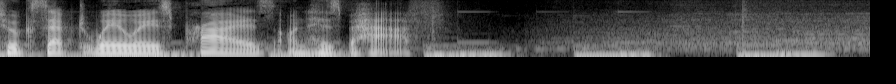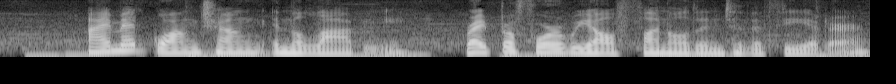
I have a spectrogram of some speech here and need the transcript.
to accept Weiwei's prize on his behalf. I met Guangcheng in the lobby, right before we all funneled into the theater.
